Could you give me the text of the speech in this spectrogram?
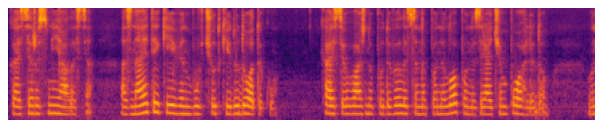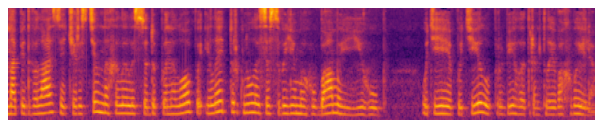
Кася розсміялася. А знаєте, який він був чуткий до дотику? Кася уважно подивилася на пенелопу незрячим поглядом. Вона підвелася, через стіл нахилилася до пенелопи і ледь торкнулася своїми губами її губ. У тієї по тілу пробігла тремтлива хвиля.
